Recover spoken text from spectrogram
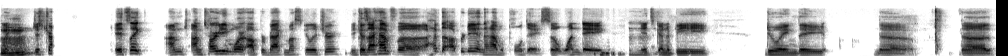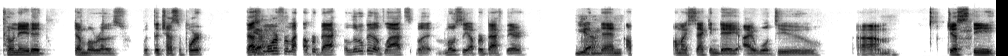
Like Mhm. just try it's like I'm I'm targeting more upper back musculature because I have uh I have the upper day and then I have a pull day. So one day Mhm. it's gonna be doing the the the pronated dumbbell rows with the chest support. That's Yeah. more for my upper back, a little bit of lats, but mostly upper back there. Yeah. And then on, on my second day, I will do um, just the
